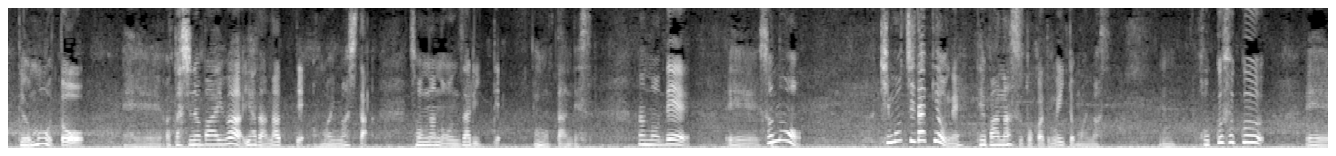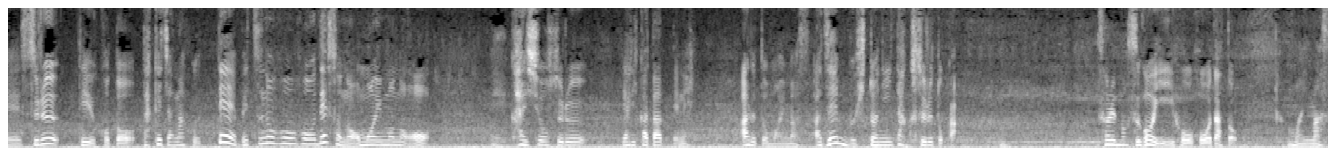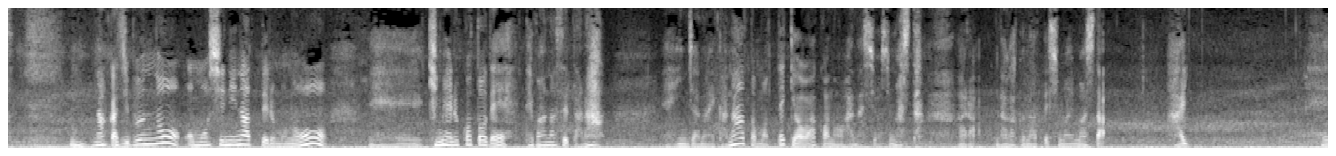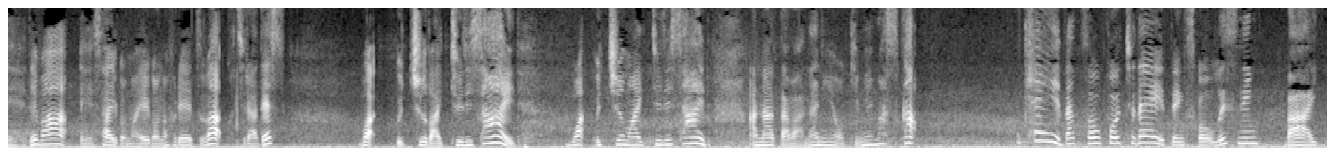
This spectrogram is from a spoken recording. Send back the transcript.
って思うと、えー、私の場合は嫌だなって思いました。そんなのうんざりって思ったんです。なので、えー、その気持ちだけをね手放すとかでもいいと思います、うん、克服、えー、するっていうことだけじゃなくって別の方法でその重いものを、えー、解消するやり方ってねあると思います。あ全部人に委託するとか、うん、それもすごいいい方法だと思います、うん、なんか自分の重しになってるものを、えー、決めることで手放せたらいいんじゃないかなと思って今日はこのお話をしました。あら長くなってしまいました。はい、えー、では、えー、最後の英語のフレーズはこちらです What would you like to decide? What would you like to decide? あなたは何を決めますか Okay, that's all for today. Thanks for listening. Bye.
